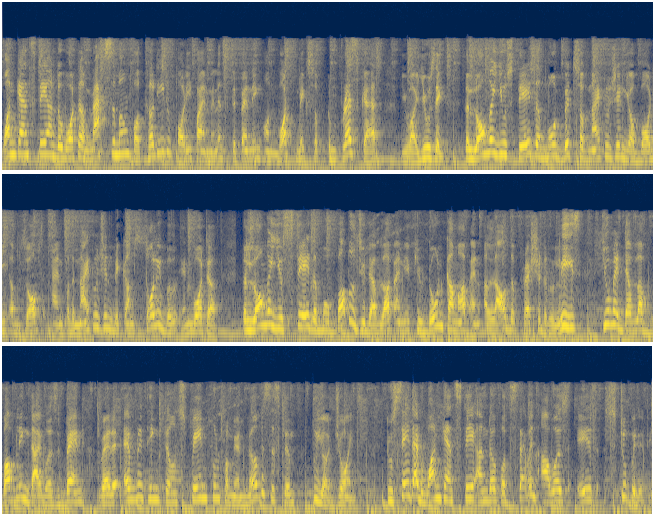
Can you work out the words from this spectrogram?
one can stay underwater maximum for 30 to 45 minutes depending on what mix of compressed gas you are using. The longer you stay, the more bits of nitrogen your body absorbs and for the nitrogen becomes soluble in water. The longer you stay, the more bubbles you develop and if you don't come up and allow the pressure to release, you may develop bubbling diver's bend where everything turns painful from your nervous system to your joints. To say that one can stay under for 7 hours is stupidity.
